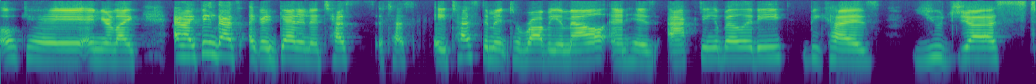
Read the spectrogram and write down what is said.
okay, and you're like, and I think that's like again in a test a test a testament to Robbie Amell and his acting ability because you just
